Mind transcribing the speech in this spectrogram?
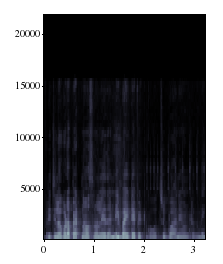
ఫ్రిడ్జ్లో కూడా పెట్టనవసరం లేదండి. బయటే పెట్టుకోవచ్చు. బాగానే ఉంటుంది.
